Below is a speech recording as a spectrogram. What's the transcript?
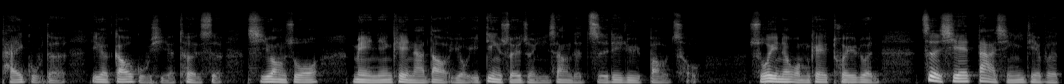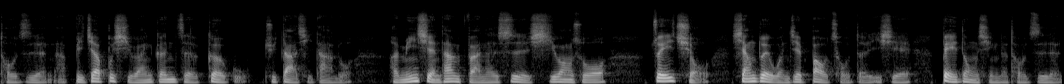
台股的一个高股息的特色，希望说每年可以拿到有一定水准以上的殖利率报酬。所以呢，我们可以推论，这些大型 ETF 的投资人啊，比较不喜欢跟着个股去大起大落，很明显，他们反而是希望说追求相对稳健报酬的一些被动型的投资人。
